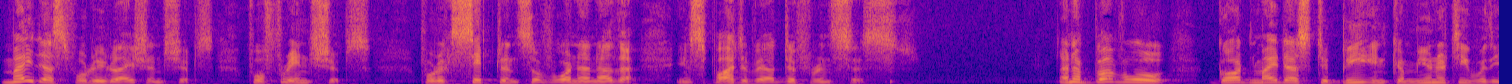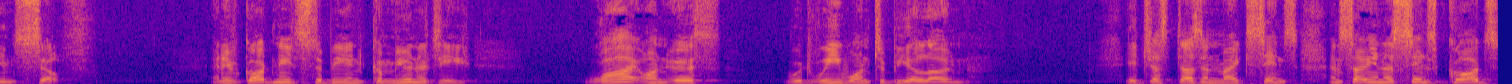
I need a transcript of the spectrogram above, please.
made us for relationships, for friendships, for acceptance of one another in spite of our differences. And above all, God made us to be in community with Himself. And if God needs to be in community, why on earth would we want to be alone? It just doesn't make sense. And so, in a sense, God's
